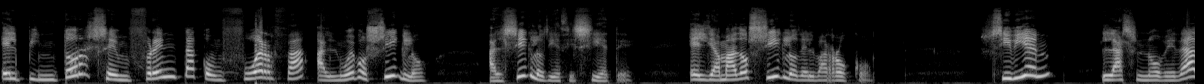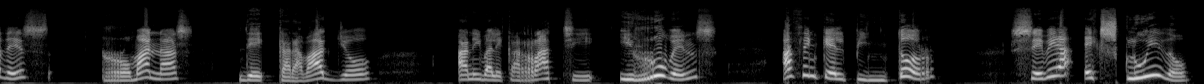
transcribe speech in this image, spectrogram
el pintor se enfrenta con fuerza al nuevo siglo, al siglo XVII, el llamado siglo del barroco. Si bien las novedades romanas de Caravaggio, Aníbal Carracci y Rubens hacen que el pintor se vea excluido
